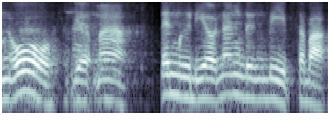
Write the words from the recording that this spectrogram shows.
น โอ้ เยอะมาก เล่นมือเดียวนั่งดึงบีบสะบัก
